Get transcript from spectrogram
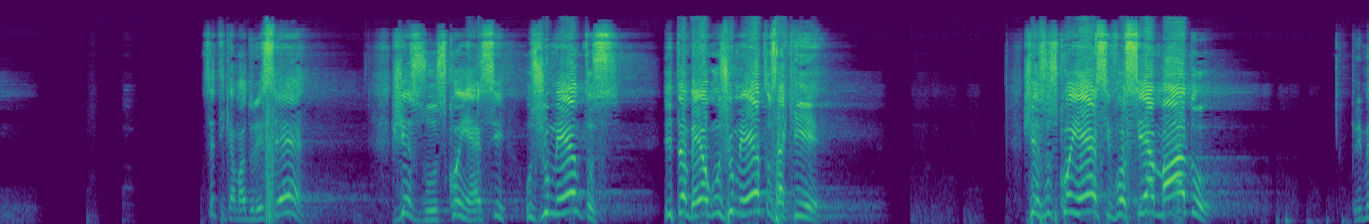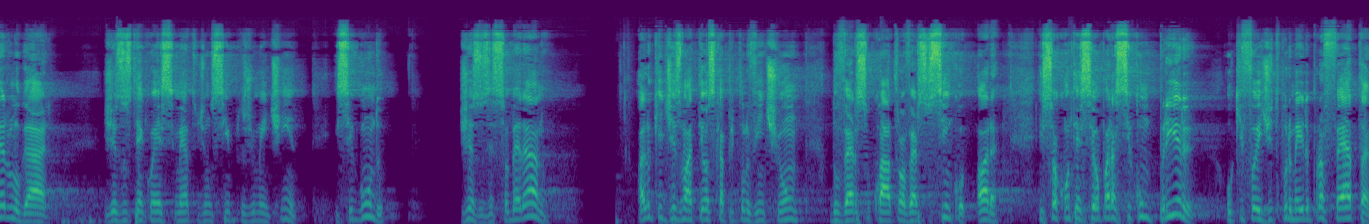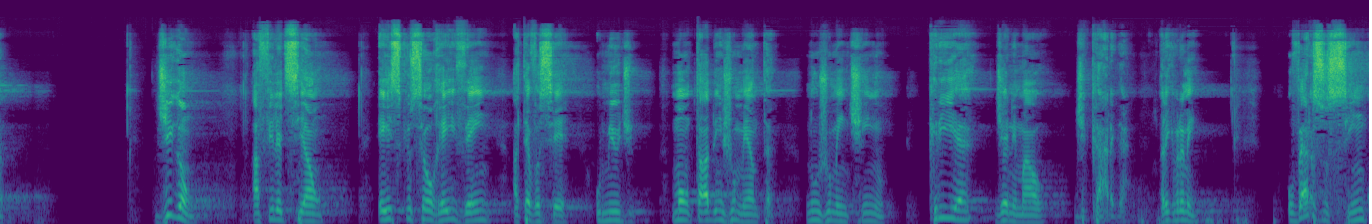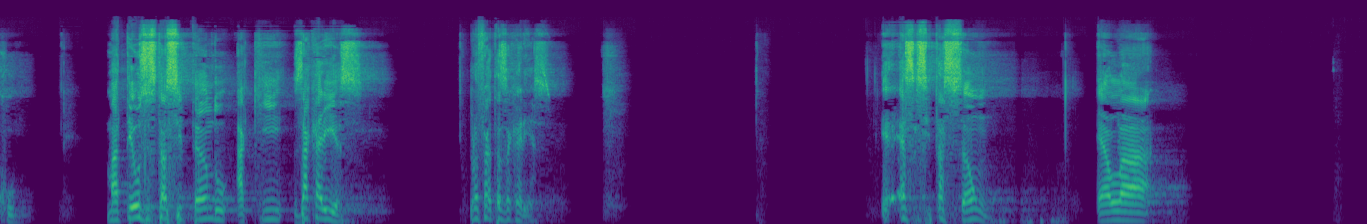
Você tem que amadurecer. Jesus conhece os jumentos e também alguns jumentos aqui. Jesus conhece, você é amado. Em primeiro lugar, Jesus tem conhecimento de um simples jumentinho. E segundo, Jesus é soberano. Olha o que diz Mateus capítulo 21, do verso 4 ao verso 5. Ora, isso aconteceu para se cumprir o que foi dito por meio do profeta. Digam à filha de Sião: Eis que o seu rei vem até você, humilde, montado em jumenta, num jumentinho, cria de animal de carga. Olha aqui para mim. O verso 5, Mateus está citando aqui Zacarias, profeta Zacarias. Essa citação, ela,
